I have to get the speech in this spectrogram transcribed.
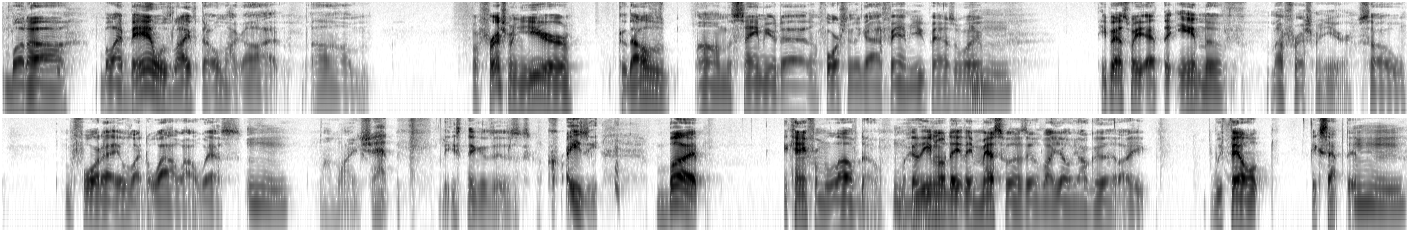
But uh but like band was life though. Oh my god. Um but freshman year, cause that was um the same year that unfortunately the guy FAMU passed away. Mm-hmm. He passed away at the end of my freshman year. So before that, it was like the Wild Wild West. Mm-hmm. I'm like, shit, these niggas is crazy. but it came from love though, because even though they, they messed with us, it was like, yo, y'all good. Like we felt accepted.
